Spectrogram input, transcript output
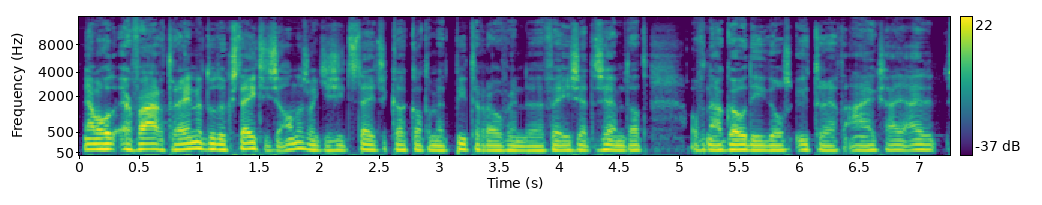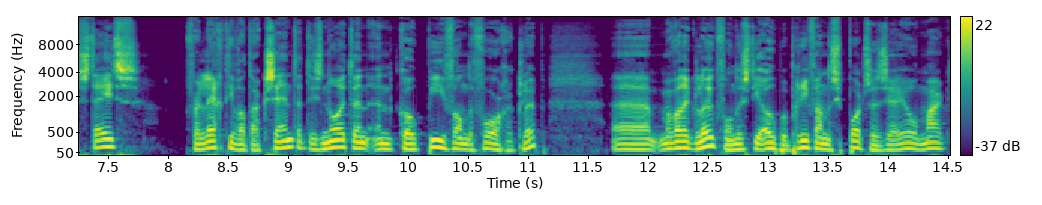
Ja, maar goed, ervaren trainer doet ook steeds iets anders. Want je ziet steeds, ik had er met Pieter over in de VZSM, dat of het nou Go Eagles, Utrecht, Ajax, hij, hij steeds verlegt hij wat accent. Het is nooit een, een kopie van de vorige club. Eh, maar wat ik leuk vond, is die open brief aan de supporters. Zei, joh, Mark,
